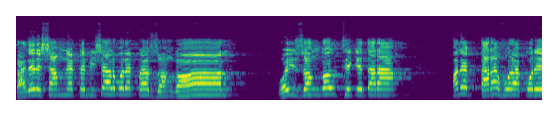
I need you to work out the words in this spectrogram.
তাদের সামনে একটা বিশাল বড় একটা জঙ্গল। ওই জঙ্গল থেকে তারা অনেক তাড়াহুড়া করে,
